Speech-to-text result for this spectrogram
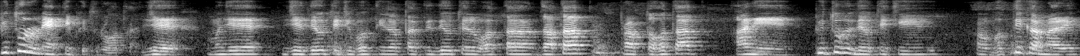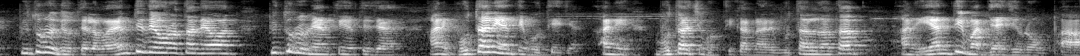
पितृ न्याती पितृ होता जे म्हणजे जे देवतेची भक्ती करतात ते देवतेला भक्ता जातात प्राप्त होतात. आणि पितृदेवतेची भक्ती करणारे पितृदेवतेला वयांती देवव्रता देवान पितृज्ञानती यतीच्या आणि भूतानी यांती भूतेच्या आणि भूताची भक्ती करणारे भूताला जातात आणि यांती माध्याची पा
